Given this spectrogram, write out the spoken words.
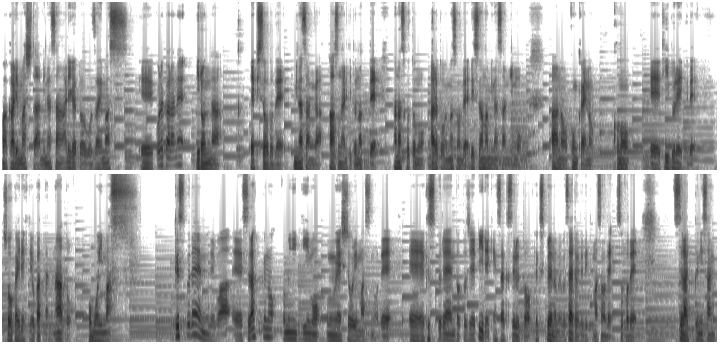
わかりました。皆さんありがとうございます。えーこれからね、いろんなエピソードで皆さんがパーソナリティとなって話すこともあると思いますので、リスナーの皆さんにも、あの、今回のこの、えー、ティーブレイクで紹介できてよかったかなと思います。 XPLANE では、えー、 Slack のコミュニティも運営しておりますので、えー、 xplane.jp で検索すると、 XPLANE のウェブサイトが出てきますので、そこで Slack に参加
